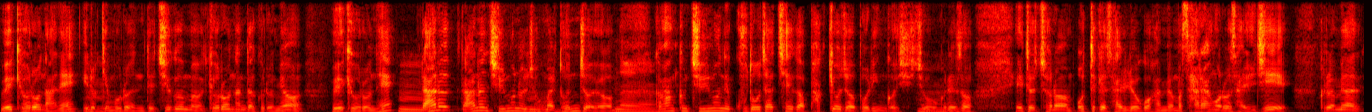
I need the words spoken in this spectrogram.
왜 결혼 안 해? 이렇게 음. 물었는데 지금은 결혼한다 그러면 왜 결혼해? 음. 라는 라는 질문을 음. 정말 던져요. 네. 그만큼 질문의 구도 자체가 바뀌어져 버린 것이죠. 음. 그래서 예전처럼 어떻게 살려고 하면 뭐 사랑으로 살지. 그러면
